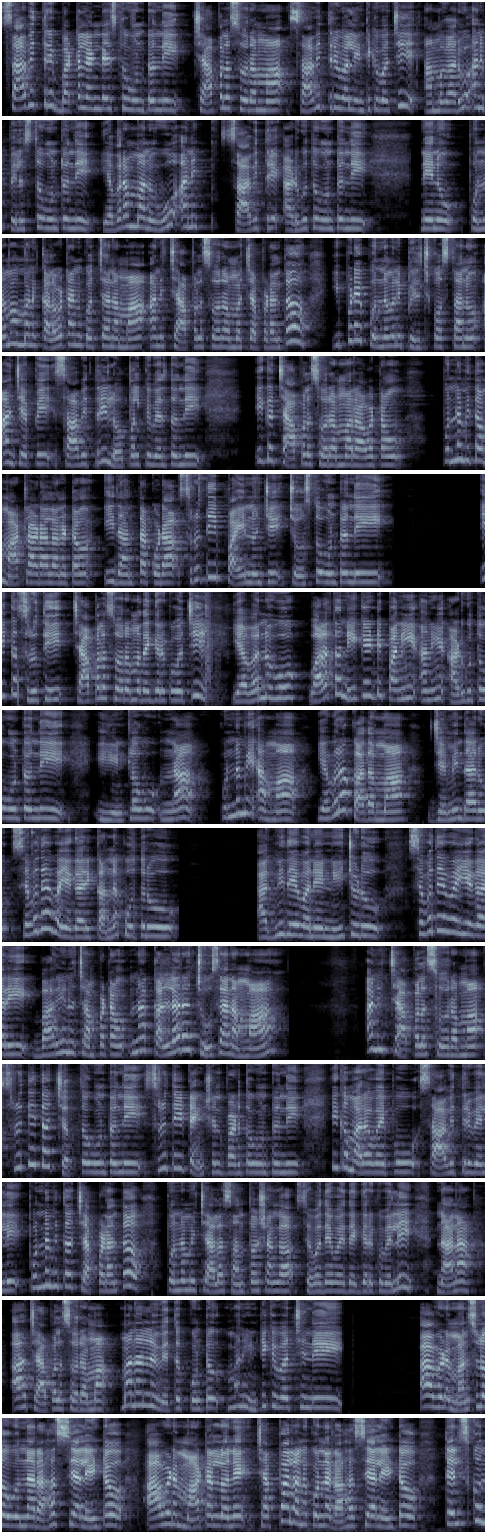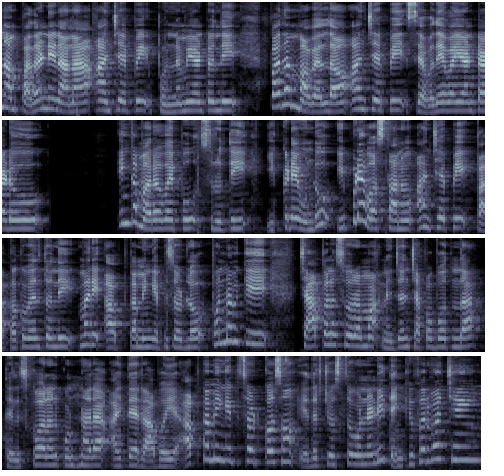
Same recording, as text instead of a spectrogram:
సావిత్రి బట్టలండేస్తూ ఉంటుంది. చేపల సూరమ్మ సావిత్రి వాళ్ళ ఇంటికి వచ్చి అమ్మగారు అని పిలుస్తూ ఉంటుంది. ఎవరమ్మా నువ్వు అని సావిత్రి అడుగుతూ ఉంటుంది. నేను పున్నమమ్మని కలవటానికి వచ్చానమ్మా అని చేపల సూరమ్మ చెప్పడంతో ఇప్పుడే పున్నమని పిలుచుకొస్తాను అని చెప్పి సావిత్రి లోపలికి వెళ్తుంది. ఇక చేపల సూరమ్మ రావటం పున్నమితో మాట్లాడాలనటం ఇదంతా కూడా శృతి పైనుంచి చూస్తూ ఉంటుంది. ఇక శృతి చేపల సూరమ్మ దగ్గరకు వచ్చి ఎవరు నువ్వు? వాళ్ళతో నీకేంటి పని? అని అడుగుతూ ఉంటుంది. ఈ ఇంట్లో ఉన్న పున్నమి అమ్మ ఎవరో కాదమ్మా? జమీందారు శివదేవయ్య గారి కన్న కూతురు. అగ్నిదేవ్ అనే నీచుడు శివదేవయ్య గారి భార్యను చంపటం నా కళ్ళారా చూశానమ్మా? అని చేపల సూరమ్మ శృతితో చెప్తూ ఉంటుంది. శృతి టెన్షన్ పడుతూ ఉంటుంది. ఇక మరోవైపు సావిత్రి వెళ్ళి పున్నమితో చెప్పడంతో పున్నమి చాలా సంతోషంగా శివదేవయ్య దగ్గరకు వెళ్ళి నానా ఆ చేపల సూరమ్మ మనల్ని వెతుక్కుంటూ మన ఇంటికి వచ్చింది. ఆవిడ మనసులో ఉన్న రహస్యాలేంటో ఆవిడ మాటల్లోనే చెప్పాలనుకున్న రహస్యాలేంటో తెలుసుకుందాం పదండి నానా అని చెప్పి పున్నమి అంటుంది. పదమ్మ వెళ్దాం అని చెప్పి శివదేవయ్య అంటాడు. ఇంకా మరోవైపు శృతి ఇక్కడే ఉండు ఇప్పుడే వస్తాను అని చెప్పి పక్కకు వెళ్తుంది. మరి అప్కమింగ్ ఎపిసోడ్లో పున్నమికి చేపల సూరమ్మ నిజం చెప్పబోతుందా? తెలుసుకోవాలనుకుంటున్నారా? అయితే రాబోయే అప్కమింగ్ ఎపిసోడ్ కోసం ఎదురు చూస్తూ ఉండండి. Thank you for watching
